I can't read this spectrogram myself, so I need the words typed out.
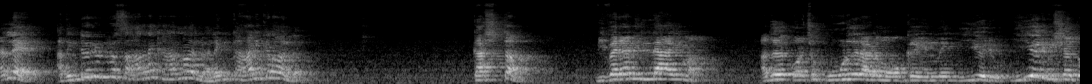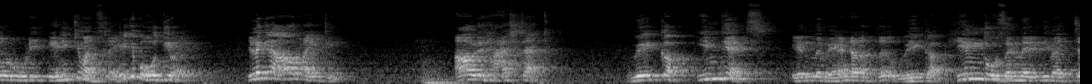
അല്ലേ? അതിന്റെ ഒരു സാധനം കാണണമല്ലോ. അല്ലെങ്കിൽ കാണിക്കണമല്ലോ. കഷ്ടം. വിവരമില്ലായ്മ. അത് കുറച്ച് കൂടുതലാണ് മോക്ക് എന്ന് ഈ ഒരു ഈ ഒരു വിഷയത്തോടു കൂടി എനിക്ക് മനസ്സിലായി. എനിക്ക് ബോധ്യമായി. ഇല്ലെങ്കിൽ ആ റൈറ്റിംഗ് ആ ഒരു ഹാഷ്ടാഗ് വേക്കപ്പ് ഇന്ത്യൻസ് എന്ന് വേണ്ടടത്ത് വേക്കപ്പ് ഹിന്ദുസ് എന്ന് എഴുതി വെച്ച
